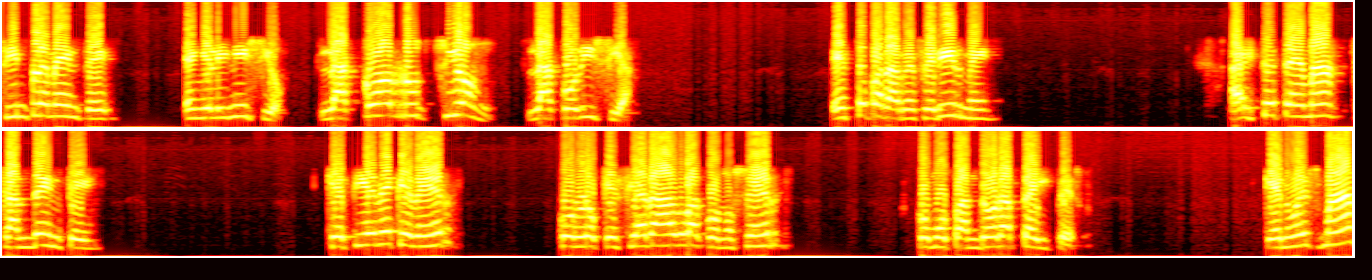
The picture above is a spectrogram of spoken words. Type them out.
simplemente en el inicio, la corrupción, la codicia. Esto para referirme a este tema candente que tiene que ver con lo que se ha dado a conocer como Pandora Paper, que no es más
